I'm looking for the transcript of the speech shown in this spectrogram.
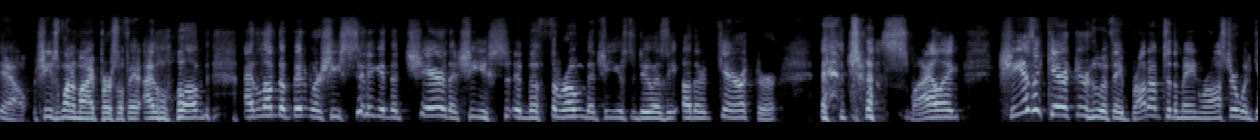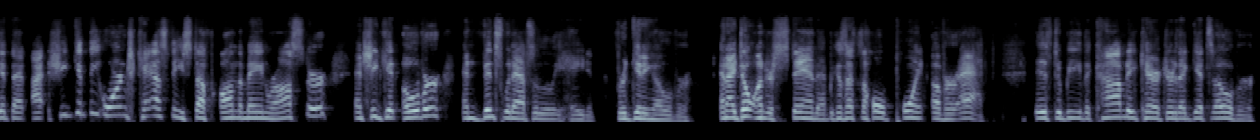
you know, she's one of my personal favorites. I loved, I love the bit where she's sitting in the chair that she in the throne that she used to do as the other character, and just smiling. She is a character who, if they brought up to the main roster, would get that. She'd get the Orange Cassidy stuff on the main roster, and she'd get over, and Vince would absolutely hate it for getting over. And I don't understand that because that's the whole point of her act is to be the comedy character that gets over,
